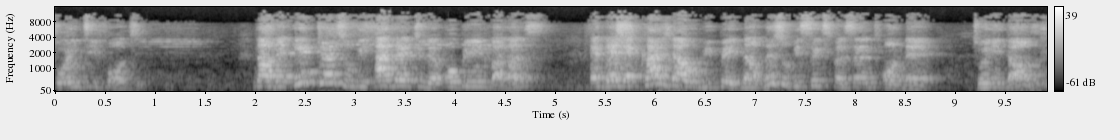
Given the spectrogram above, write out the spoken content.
2040. Now the interest will be added to the opening balance and then the cash that will be paid. Now this will be 6% on the 20,000.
